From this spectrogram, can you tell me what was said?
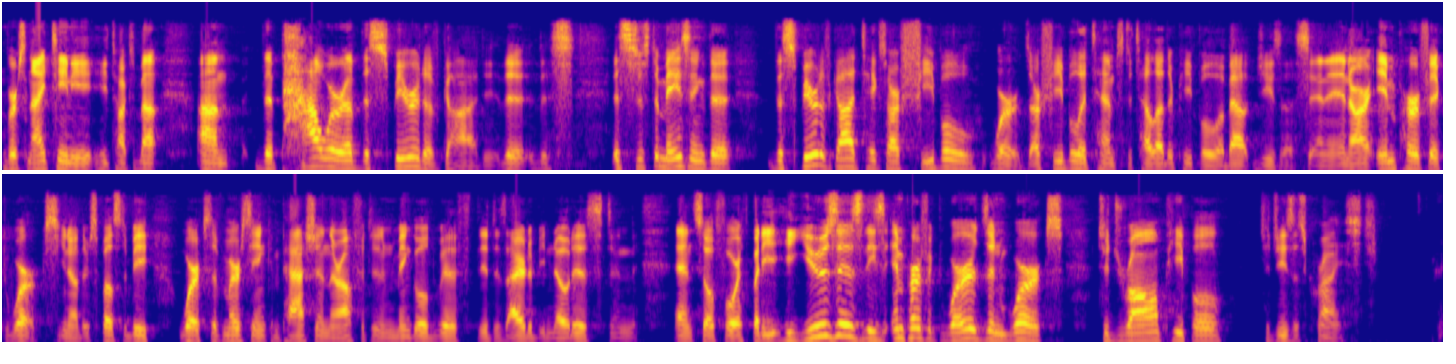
Verse 19, he, he talks about um, the power of the Spirit of God. The, this, it's just amazing. The, the Spirit of God takes our feeble words, our feeble attempts to tell other people about Jesus, and, and our imperfect works. You know, they're supposed to be works of mercy and compassion. They're often mingled with the desire to be noticed and, and so forth. But he, he uses these imperfect words and works to draw people to Jesus Christ.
